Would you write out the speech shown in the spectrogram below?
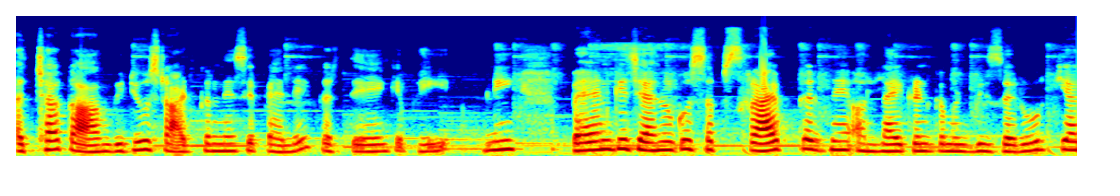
अच्छा काम वीडियो स्टार्ट करने से पहले करते हैं कि भाई अपनी बहन के चैनल को सब्सक्राइब कर दें और लाइक एंड कमेंट भी ज़रूर किया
